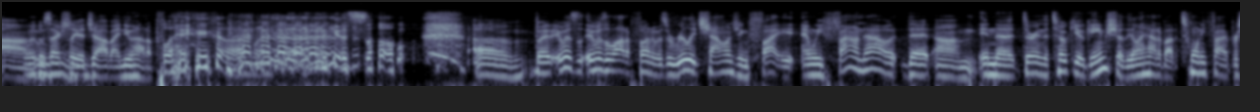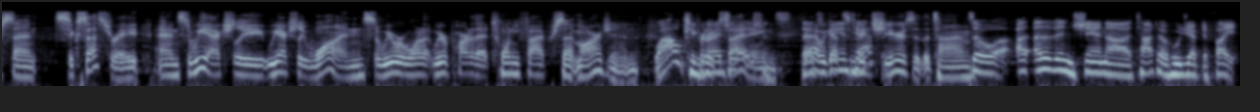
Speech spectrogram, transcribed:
Um, it was actually a job I knew how to play. assault. Um, but it was it was a lot of fun. It was a really challenging fight, and we found out that um, in the during the Tokyo Game Show they only had about a 25 percent success rate, and so we actually we actually won. So we were one we were part of that 25 percent margin. Wow, It's pretty exciting. congratulations. That's yeah, we got some big cheers at the time. So uh, other than Shan uh, Tato, who'd you have to fight?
